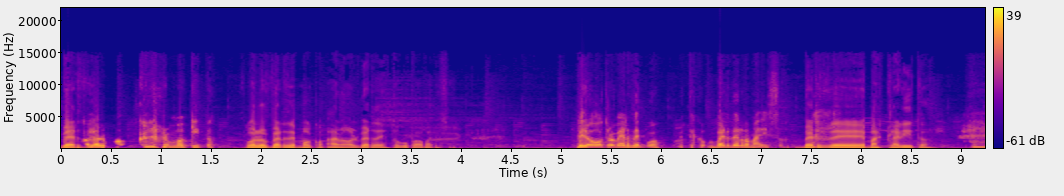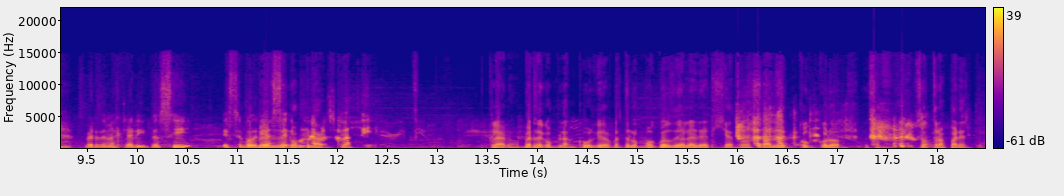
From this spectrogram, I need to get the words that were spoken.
Verde. Color, mo- color moquito. Color verde moco. Ah, no, el verde ya está ocupado, parece. Pero otro verde, pues. Este es verde romadizo. Verde más clarito. Verde más clarito, sí. Ese podría Verde ser con una blanco. persona así. Claro, verde con blanco, porque de repente los mocos de la alergia no salen con color. Son, son transparentes.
